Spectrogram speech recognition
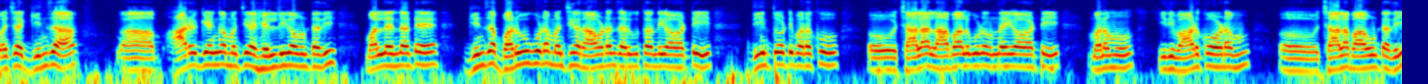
మంచిగా గింజ ఆరోగ్యంగా మంచిగా హెల్దీగా ఉంటుంది. మళ్ళీ ఏంటంటే గింజ బరువు కూడా మంచిగా రావడం జరుగుతుంది కాబట్టి దీంతో మనకు చాలా లాభాలు కూడా ఉన్నాయి కాబట్టి మనము ఇది వాడుకోవడం చాలా బాగుంటుంది.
